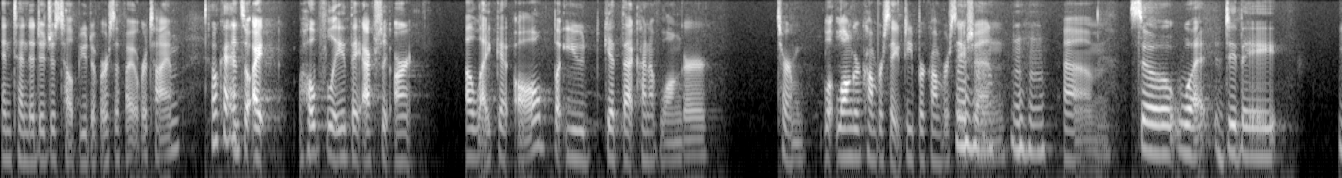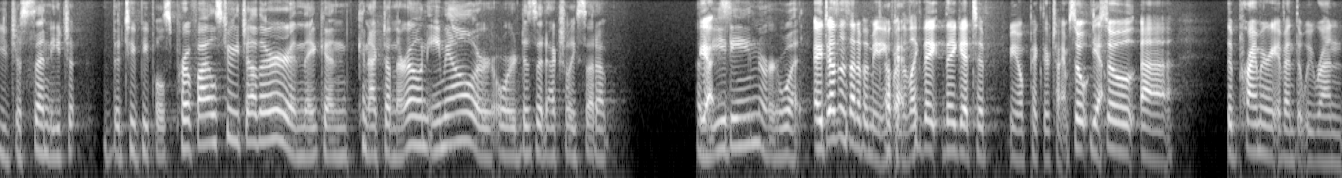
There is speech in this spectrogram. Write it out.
intended to just help you diversify over time. Okay. And so I hopefully they actually aren't alike at all, but you get that kind of longer term, longer conversation, deeper conversation. Mm-hmm. Um, So what do they you just send each the two people's profiles to each other and they can connect on their own email or or does it actually set up a Yes. meeting or what? it doesn't set up a meeting for Okay. them. Like they, they get to you know pick their time. So Yeah. so uh, the primary event that we run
